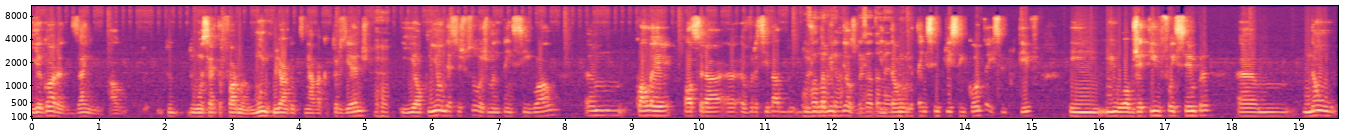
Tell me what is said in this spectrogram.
e agora desenho algo de, de, uma certa forma muito melhor do que desenhava há 14 anos uhum. e a opinião dessas pessoas mantém-se igual. Um, qual é qual será a, a veracidade do, do julgamento deles né? então eu tenho sempre isso em conta e sempre tive e, e o objetivo foi sempre um, não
